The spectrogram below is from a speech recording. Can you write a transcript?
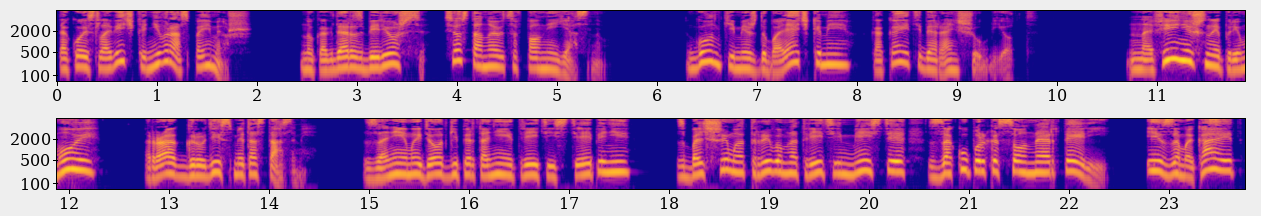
Такое словечко не в раз поймешь. Но когда разберешься, все становится вполне ясным. Гонки между болячками какая тебя раньше убьет. На финишной прямой рак груди с метастазами. За ним идет гипертония третьей степени с большим отрывом на третьем месте закупорка сонной артерии и замыкает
